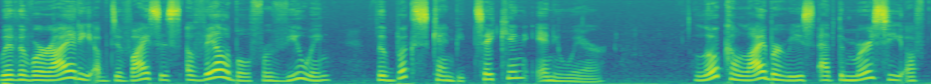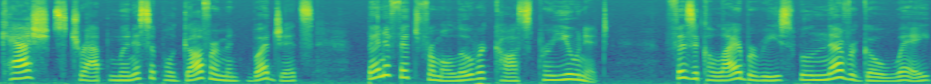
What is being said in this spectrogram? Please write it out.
With a variety of devices available for viewing, the books can be taken anywhere. Local libraries at the mercy of cash strapped municipal government budgets benefit from a lower cost per unit. Physical libraries will never go away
